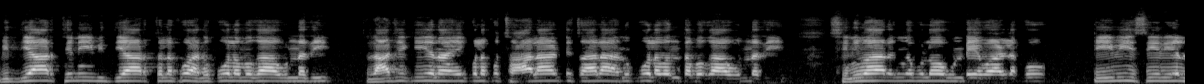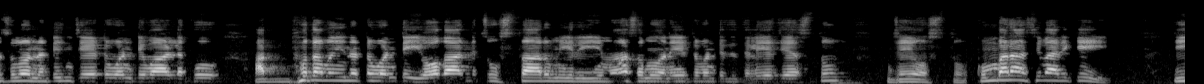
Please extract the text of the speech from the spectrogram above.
విద్యార్థిని విద్యార్థులకు అనుకూలముగా ఉన్నది. రాజకీయ నాయకులకు చాలా అంటే చాలా అనుకూలవంతముగా ఉన్నది. సినిమా రంగములో ఉండే వాళ్ళకు టీవీ సీరియల్స్లో నటించేటువంటి వాళ్ళకు అద్భుతమైనటువంటి యోగాన్ని చూస్తారు మీరు ఈ మాసము అనేటువంటిది తెలియజేస్తూ జయోస్తు కుంభరాశి వారికి ఈ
